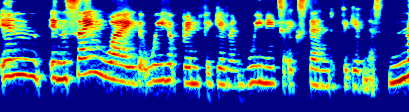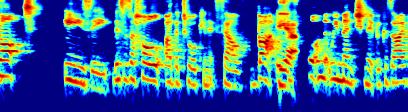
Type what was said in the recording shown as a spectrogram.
in in the same way that we have been forgiven we need to extend forgiveness. Not easy. This is a whole other talk in itself but it's yeah. important that we mention it because i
